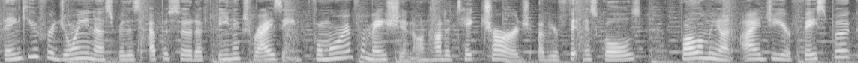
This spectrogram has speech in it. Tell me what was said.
Thank you for joining us for this episode of Phoenix Rising. For more information on how to take charge of your fitness goals, follow me on IG or Facebook,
